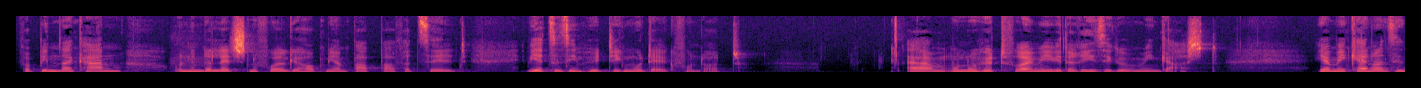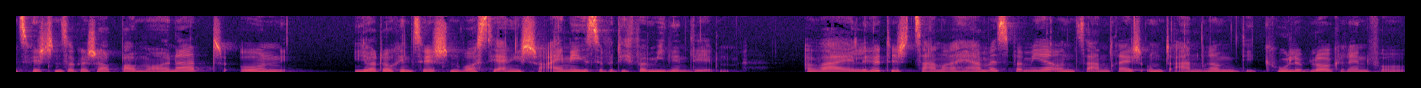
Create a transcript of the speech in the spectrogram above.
verbinden kann. Und in der letzten Folge hat mir ein Papa erzählt, wie er zu seinem heutigen Modell gefunden hat. Ähm, und noch heute freue ich mich wieder riesig über meinen Gast. Ja, wir kennen uns inzwischen sogar schon ein paar Monate und ja, doch inzwischen weiß ich eigentlich schon einiges über die Familienleben. Weil heute ist Sandra Hermes bei mir und Sandra ist unter anderem die coole Bloggerin von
